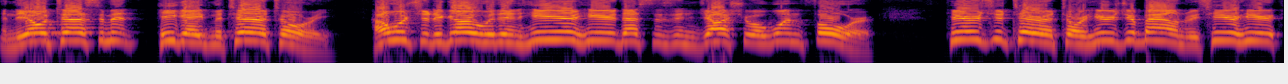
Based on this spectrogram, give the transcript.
In the Old Testament, he gave a territory. I want you to go within here, here. This is in Joshua 1 4. Here's your territory. Here's your boundaries. Here, here.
